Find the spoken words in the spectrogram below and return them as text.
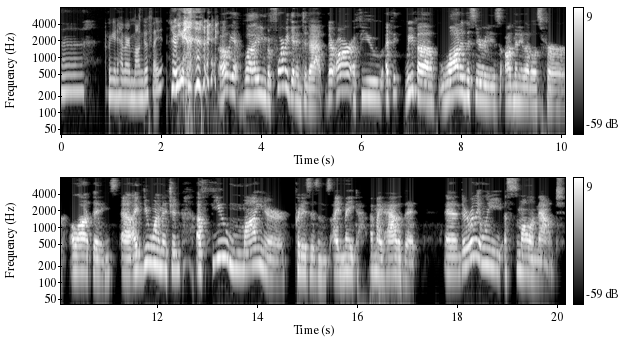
Uh, are we gonna have our manga fight? Oh yeah. Well, I mean, before we get into that, there are a few. I think we've uh, lauded the series on many levels for a lot of things. Uh, I do want to mention a few minor criticisms I might I might have of it, and they're really only a small amount.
